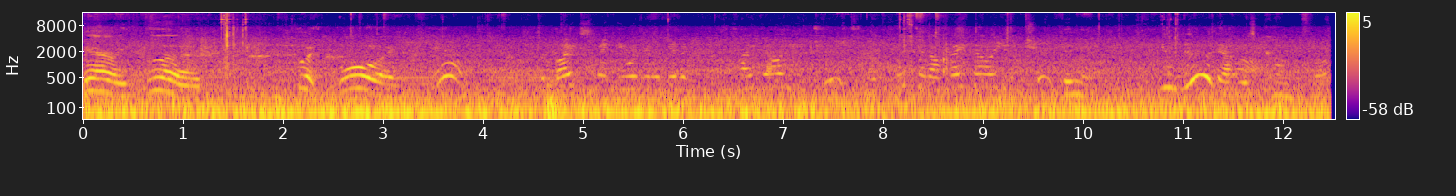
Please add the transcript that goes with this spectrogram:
Very good. Good boy. Yeah. The bikes meant you were going to get a high value treat. A quick and a high value treat, didn't it? You knew that was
